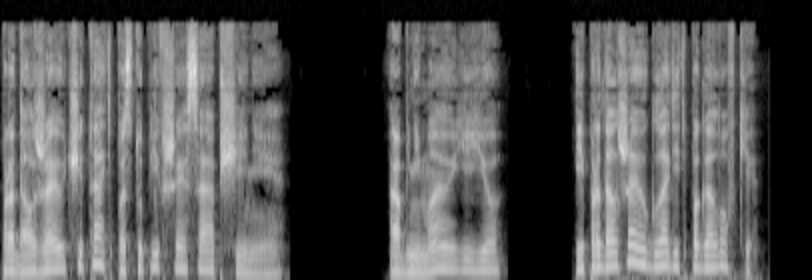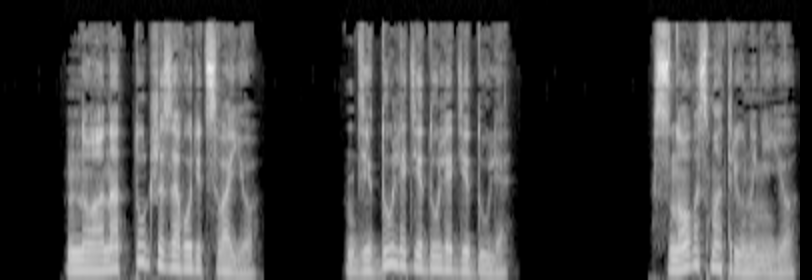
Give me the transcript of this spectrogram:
Продолжаю читать поступившее сообщение. Обнимаю ее и продолжаю гладить по головке. Но она тут же заводит свое. Дедуля, дедуля, дедуля. Снова смотрю на нее.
